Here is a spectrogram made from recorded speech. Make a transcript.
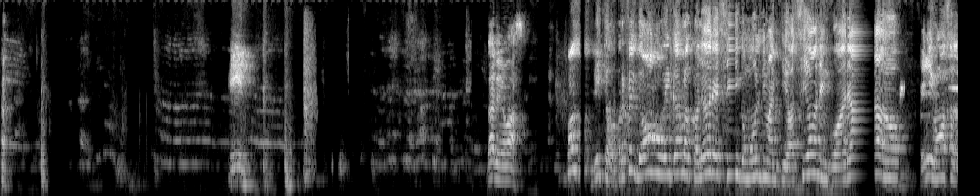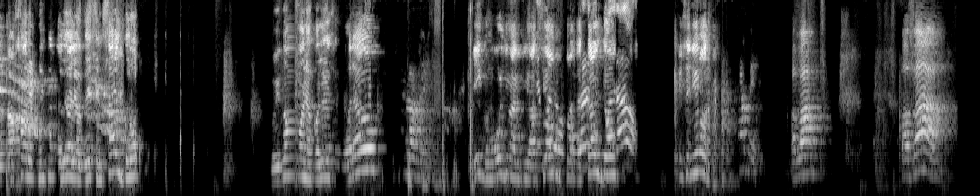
Bien. Dale nomás. Vamos- listo, perfecto. Vamos a ubicar los colores, sí, como última activación, en cuadrado. Sí, vamos a trabajar a lo que es el salto. Ubicamos los colores en cuadrado. Sí, como última activación para el salto. Sí, señor. Papá. Papá,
